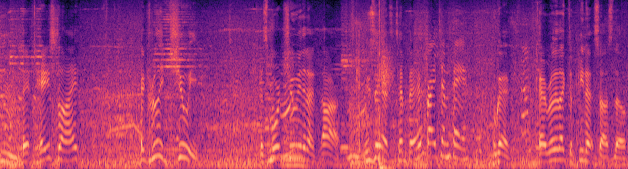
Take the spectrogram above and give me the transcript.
Hmm, It tastes like, it's really chewy. It's more chewy than I thought. You say that's tempeh? Fried tempeh. Okay. I really like the peanut sauce though.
